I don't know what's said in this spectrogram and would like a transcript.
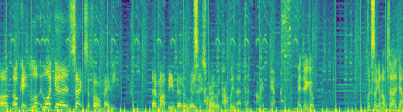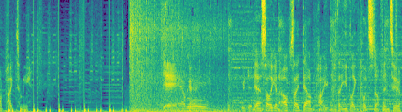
Um, okay, like a saxophone maybe. That might be a better way to describe Oh, it. Probably that then. Okay. Yeah. Right, there you go. Looks like an upside down pipe to me. Yeah. Okay. Ooh, we did. Yeah, it. I saw like an upside down pipe that you'd like put stuff into.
